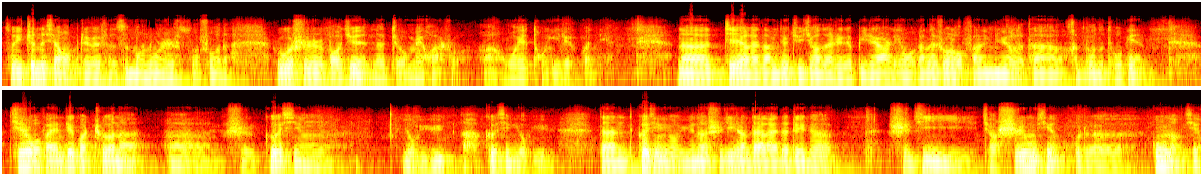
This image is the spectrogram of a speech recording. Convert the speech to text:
所以真的像我们这位粉丝梦中人所说的，如果是宝骏，那就没话说啊！我也同意这个观点。那接下来咱们就聚焦在这个 BJ 二零。我刚才说了，我翻阅了它很多的图片，其实我发现这款车呢，呃，是个性有余啊，个性有余。但个性有余呢，实际上带来的这个实际叫实用性或者功能性，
